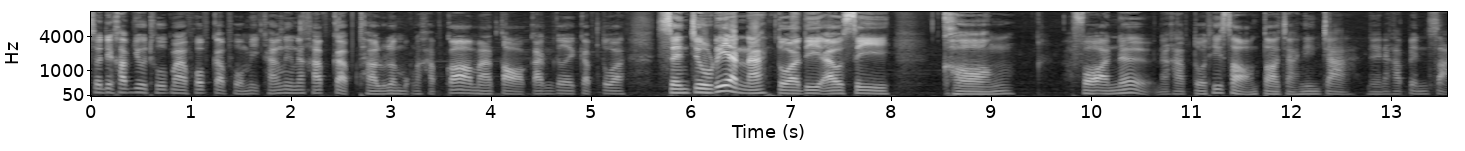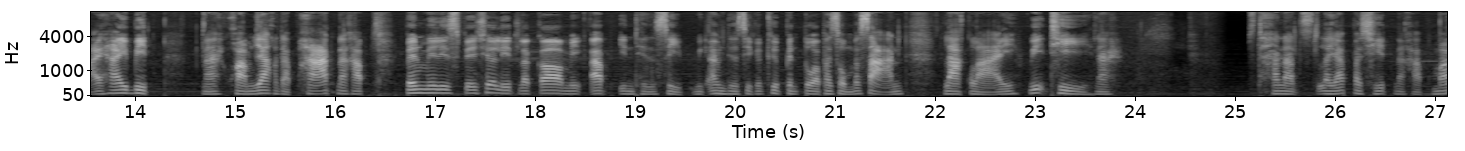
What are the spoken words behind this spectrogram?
สวัสดีครับ YouTube มาพบกับผมอีกครั้งหนึ่งนะครับ กับทารุลมุกนะครับ ก็มาต่อกันเลยกับตัว Centurion นะ ตัว DLC ของ For Honor นะครับ ตัวที่ 2 ต่อจาก Ninja เลยนะครับ เป็นสายไฮบิดนะความยากระดับฮาร์ดนะครับ เป็น Melee Specialist แล้วก็ Mix Up Intensive Mix Up Intensive ก็คือเป็นตัวผสมผสานหลากหลายวิธีนะถนัดระยะประชิดนะครับ มา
